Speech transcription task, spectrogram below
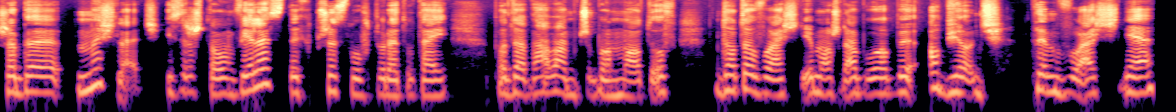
żeby myśleć, i zresztą wiele z tych przysłów, które tutaj podawałam, czy bonmotów, no to właśnie można byłoby objąć tym właśnie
